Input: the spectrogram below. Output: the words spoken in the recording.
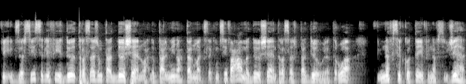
في exercice اللي فيه deux traçages نتاع deux chaînes واحدة نتاع ال min واحدة نتاع ال max. لكن بصفة عامة deux chaînes traçage نتاع deux ولا trois في نفس ال côté في نفس الجهة.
